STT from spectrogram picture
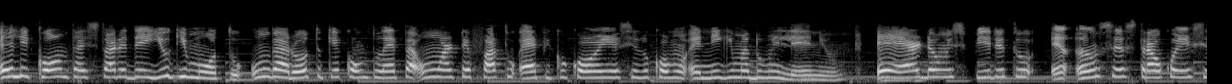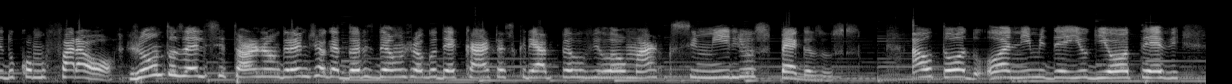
Ele conta a história de Yugimoto, um garoto que completa um artefato épico conhecido como Enigma do Milênio e herda um espírito ancestral conhecido como Faraó. Juntos eles se tornam grandes jogadores de um jogo de cartas criado pelo vilão Maximilius Pegasus. Ao todo, o anime de Yu-Gi-Oh! teve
